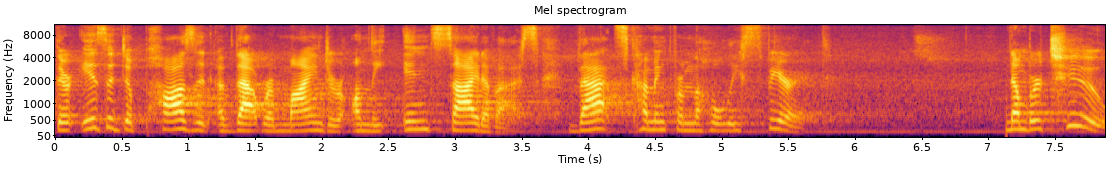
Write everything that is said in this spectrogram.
there is a deposit of that reminder on the inside of us. That's coming from the Holy Spirit. Number two,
